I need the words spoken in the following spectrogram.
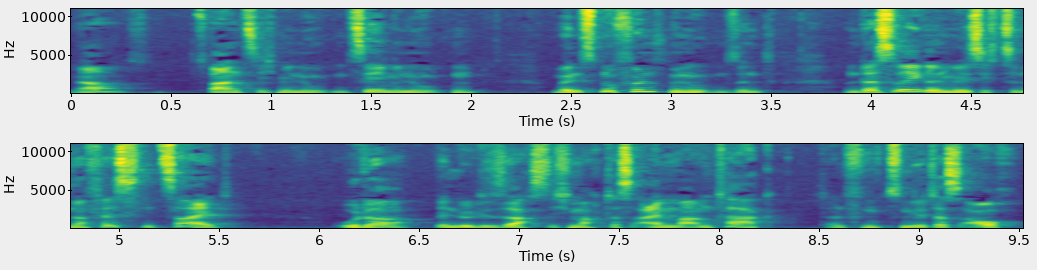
Ja, 20 Minuten, 10 Minuten. Wenn es nur 5 Minuten sind. Und das regelmäßig zu einer festen Zeit. Oder wenn du dir sagst, ich mache das einmal am Tag, dann funktioniert das auch.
